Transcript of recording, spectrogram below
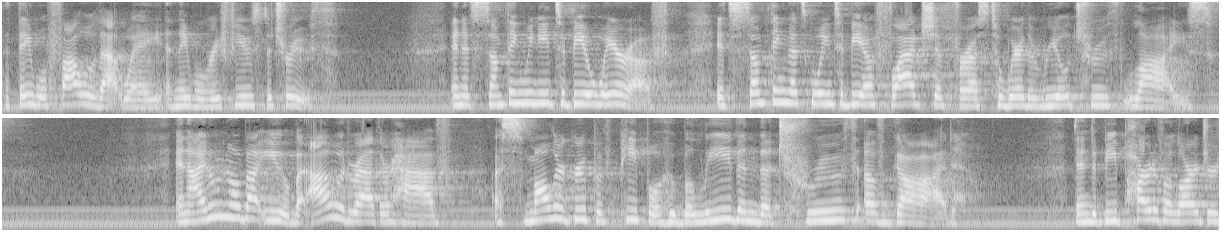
that they will follow that way and they will refuse the truth. And it's something we need to be aware of. It's something that's going to be a flagship for us to where the real truth lies. And I don't know about you, but I would rather have a smaller group of people who believe in the truth of God than to be part of a larger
